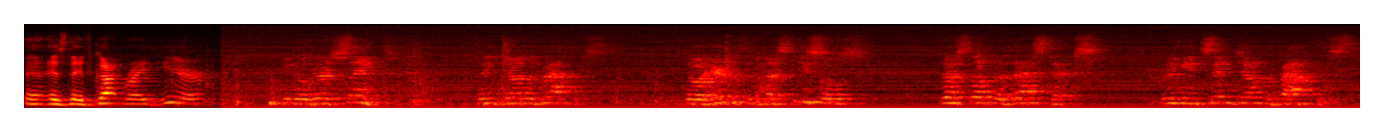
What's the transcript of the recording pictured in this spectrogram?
uh, is they've got right here, you know, their saint, St. John the Baptist. So here's the mestizos dressed up as Aztecs, bringing St. John the Baptist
